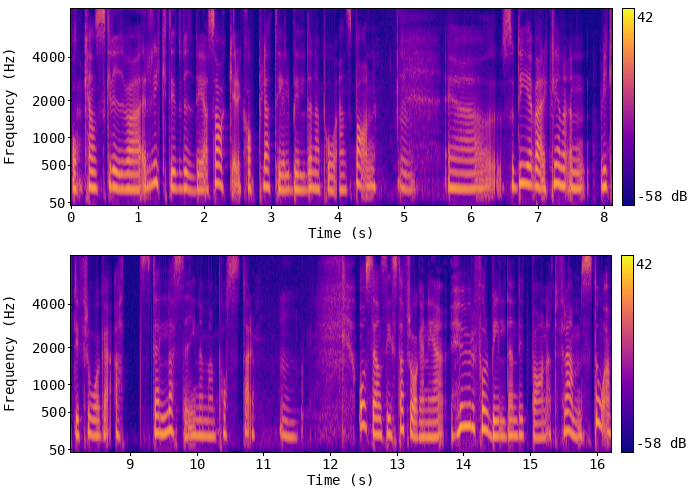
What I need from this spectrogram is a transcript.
Och kan skriva riktigt vidriga saker kopplat till bilderna på ens barn. Mm. Eh, så det är verkligen en viktig fråga att ställa sig innan man postar. Mm. Och sen sista frågan är, hur får bilden ditt barn att framstå?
